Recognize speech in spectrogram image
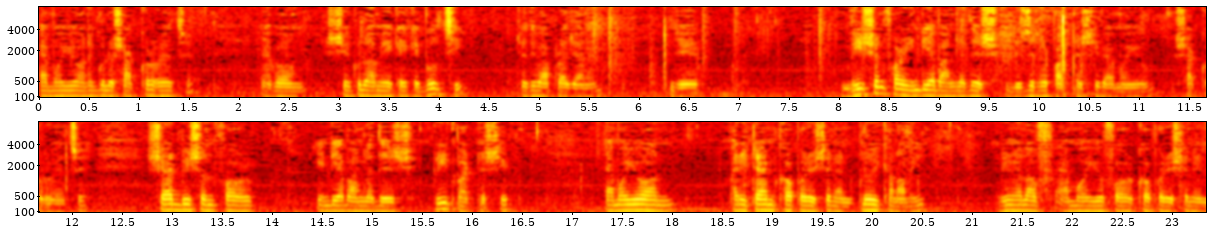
এমওইউ অনেকগুলো স্বাক্ষর হয়েছে এবং সেগুলো আমি একে একে বলছি। যদিও আপনারা জানেন যে vision for India Bangladesh digital partnership MOU স্বাক্ষর হয়েছে। Share vision for India Bangladesh green partnership MOU on maritime corporation and blue economy renewal of MOU for corporation in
